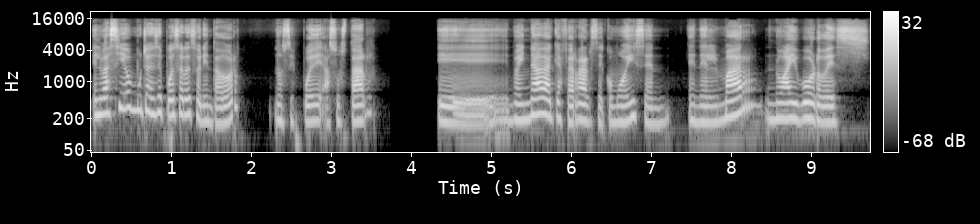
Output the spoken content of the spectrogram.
El vacío muchas veces puede ser desorientador, nos puede asustar, eh, no hay nada que aferrarse, como dicen, en el mar no hay bordes,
